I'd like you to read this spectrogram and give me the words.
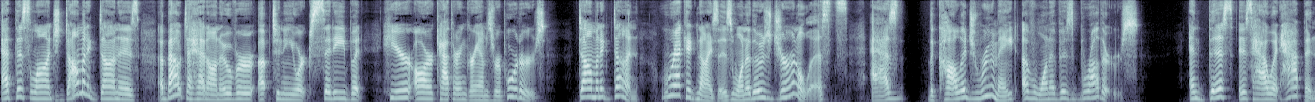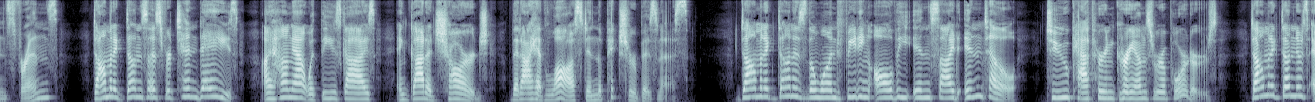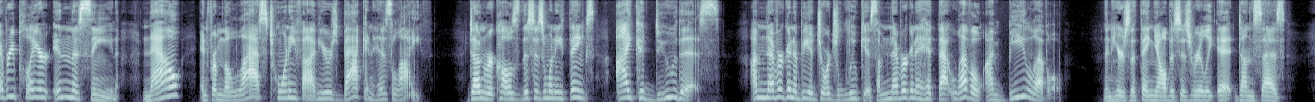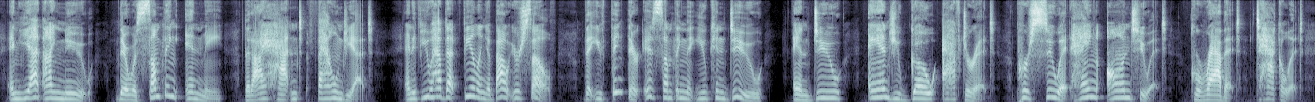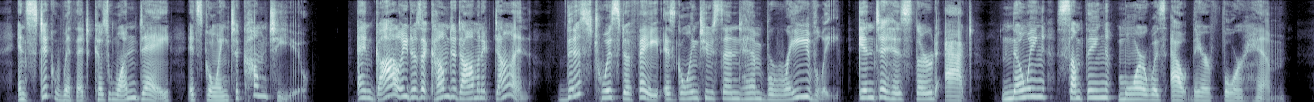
At this launch, Dominick Dunne is about to head on over up to New York City, but here are Katharine Graham's reporters. Dominick Dunne recognizes one of those journalists as the college roommate of one of his brothers. And this is how it happens, friends. Dominick Dunne says for 10 days, I hung out with these guys and got a charge that I had lost in the picture business. Dominick Dunne is the one feeding all the inside intel to Katharine Graham's reporters. Dominick Dunne knows every player in the scene now and from the last 25 years back in his life. Dunne recalls this is when he thinks, I could do this. I'm never going to be a George Lucas. I'm never going to hit that level. I'm B level. And here's the thing, y'all, this is really it. Dunne says, and yet I knew there was something in me that I hadn't found yet. And if you have that feeling about yourself, that you think there is something that you can do and do, and you go after it, pursue it, hang on to it, grab it, tackle it, and stick with it because one day it's going to come to you. And golly, does it come to Dominick Dunne. This twist of fate is going to send him bravely into his third act, knowing something more was out there for him.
